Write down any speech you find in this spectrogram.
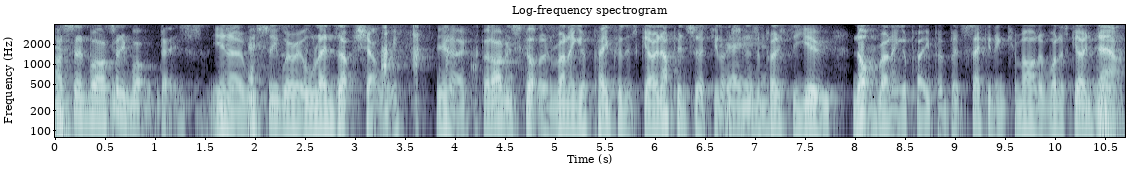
I said, well, I'll tell you what, Des, you know, we'll see where it all ends up, shall we? You know, but I'm in Scotland running a paper that's going up in circulation Yeah, yeah, as opposed to you not running a paper, but second in command of one that's going down.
